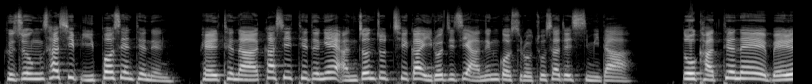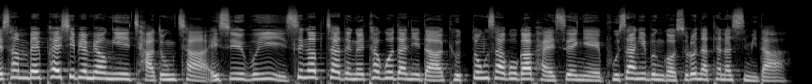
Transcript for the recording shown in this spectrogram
그중 42%는 벨트나 카시트 등의 안전조치가 이뤄지지 않은 것으로 조사됐습니다. 또 같은 해 매일 380여 명이 자동차, SUV, 승합차 등을 타고 다니다 교통사고가 발생해 부상 입은 것으로 나타났습니다.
